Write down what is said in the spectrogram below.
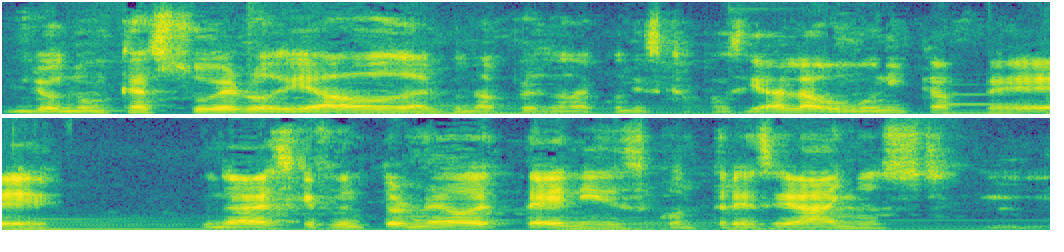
Yo nunca estuve rodeado de alguna persona con discapacidad. La única fue una vez que fui a un torneo de tenis con 13 años y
